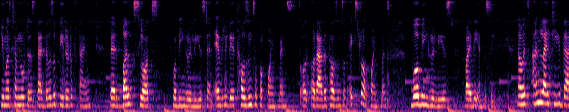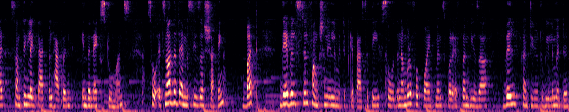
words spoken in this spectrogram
you must have noticed that there was a period of time where bulk slots were being released and every day thousands of appointments or, or rather thousands of extra appointments were being released by the embassy. Now it's unlikely that something like that will happen in the next two months. So it's not that the embassies are shutting, but they will still function in limited capacity. So the number of appointments for F1 visa will continue to be limited,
